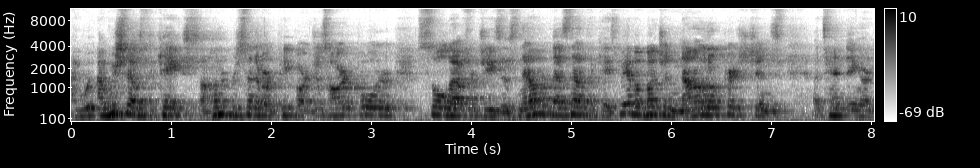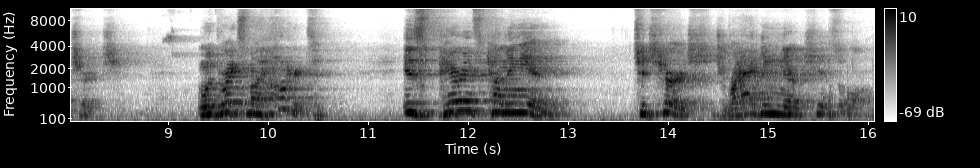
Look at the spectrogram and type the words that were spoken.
I, w- I wish that was the case. 100% of our people are just hardcore sold out for Jesus. Now, that's not the case. We have a bunch of nominal Christians attending our church. And what breaks my heart is parents coming in to church dragging their kids along.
